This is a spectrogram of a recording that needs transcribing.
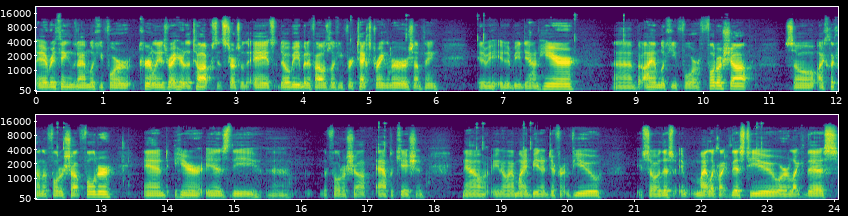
everything that I'm looking for currently is right here at the top because it starts with A. It's Adobe, but if I was looking for Text Wrangler or something, it'd be it'd be down here. Uh, but I am looking for Photoshop, so I click on the Photoshop folder, and here is the uh, the Photoshop application. Now, you know, I might be in a different view, so this might look like this to you or like this,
